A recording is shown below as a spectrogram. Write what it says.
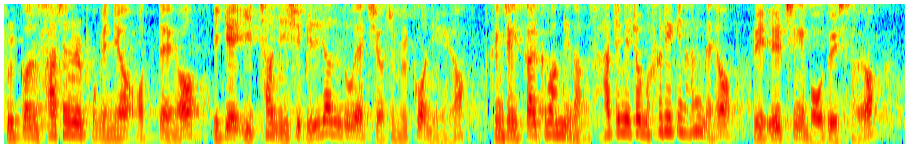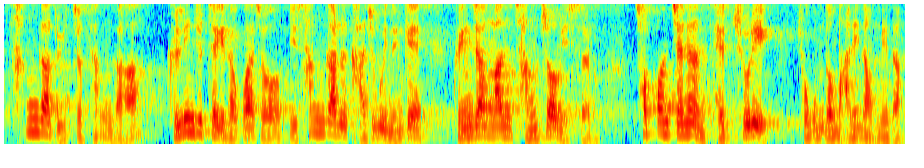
물건 사진을 보면요, 어때요? 이게 2021년도에 지어진 물건이에요. 굉장히 깔끔합니다. 사진이 좀 흐리긴 한데요. 그리고 1층에 뭐도 있어요? 상가도 있죠, 상가. 근린주택이라고 하죠. 이 상가를 가지고 있는 게 굉장한 장점이 있어요. 첫 번째는 대출이 조금 더 많이 나옵니다.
